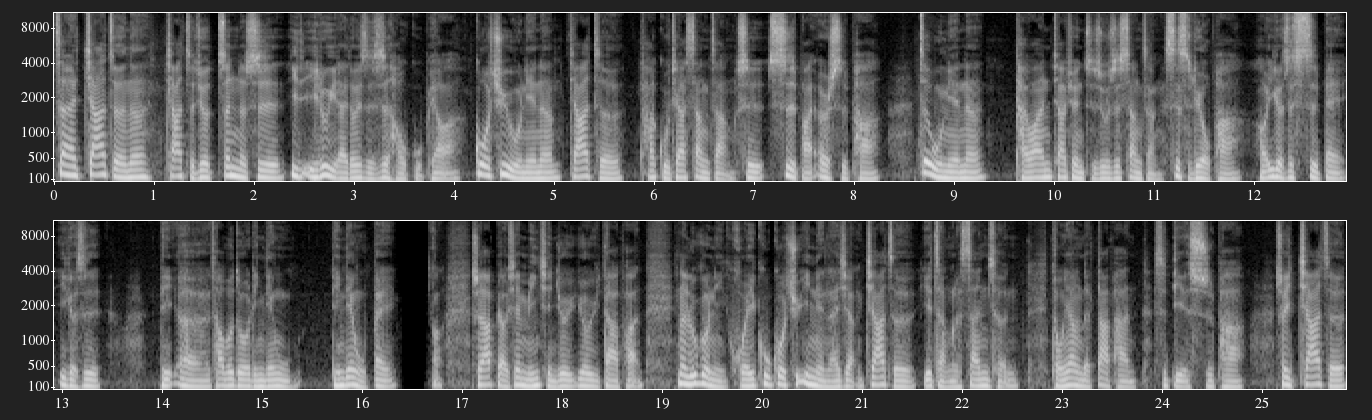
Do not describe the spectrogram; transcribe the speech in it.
再来嘉泽呢，嘉泽就真的是一一路以来都一直是好股票啊。过去五年呢，嘉泽它股价上涨是四百二十趴。这五年呢，台湾加权指数是上涨四十六趴。哦，一个是四倍，一个是零呃差不多零点五零点五倍啊，所以它表现明显就优于大盘。那如果你回顾过去一年来讲，嘉泽也涨了三成，同样的大盘是跌十趴，所以嘉泽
